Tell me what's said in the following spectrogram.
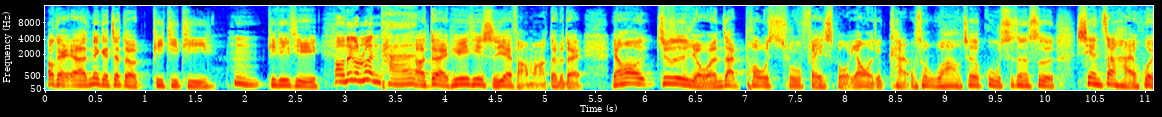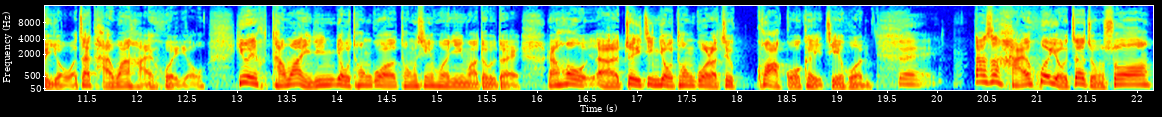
OK，呃，那个叫做 PTT，嗯，PTT，哦，那个论坛，啊，对，PPT 实业坊嘛，对不对？然后就是有人在 post 出 Facebook，然后我就看，我说哇，这个故事真的是现在还会有啊，在台湾还会有，因为台湾已经又通过同性婚姻嘛，对不对？然后呃，最近又通过了就跨国可以结婚，对，但是还会有这种说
